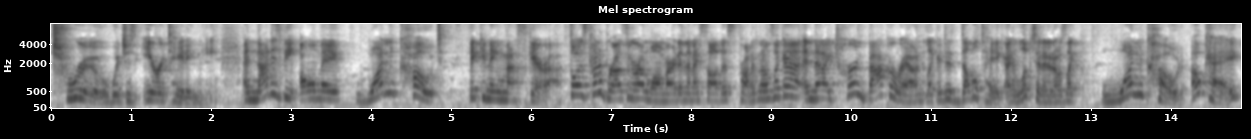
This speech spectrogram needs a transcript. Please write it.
true, which is irritating me. And that is the Almay One Coat thickening mascara. So I was kind of browsing around Walmart and then I saw this product and I was like, eh. and then I turned back around, like I did a double take, I looked at it and I was like, one coat, okay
